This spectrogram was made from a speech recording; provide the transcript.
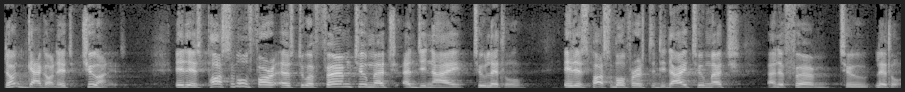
Don't gag on it, chew on it. It is possible for us to affirm too much and deny too little. It is possible for us to deny too much and affirm too little.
